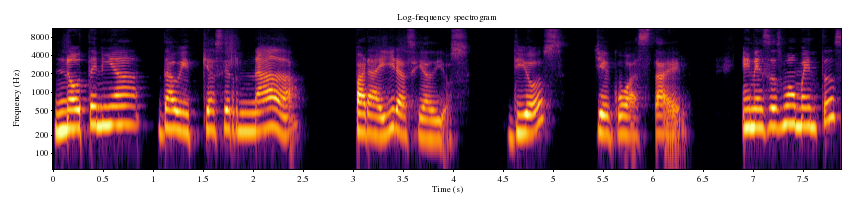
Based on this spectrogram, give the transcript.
No tenía David que hacer nada para ir hacia Dios. Dios llegó hasta él. En esos momentos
